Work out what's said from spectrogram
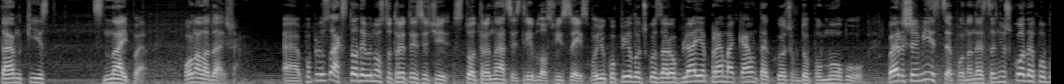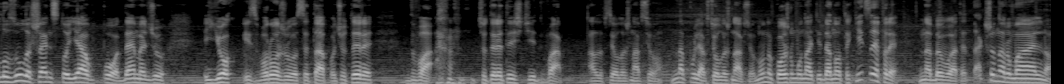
танкіст снайпер. Погнали далі. Е, По плюсах 193 тисячі 113 срібло свій сей. Свою купілочку заробляє прем-аккаунт також в допомогу. Перше місце по нанесенню шкоди поблизу лишень стояв по демеджу Йох із ворожого сетапу 4-2. 4002. Але всього лиш на всього. На пуля, всього лиш на всього. Ну на кожному наті дано такі цифри набивати, так що нормально.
